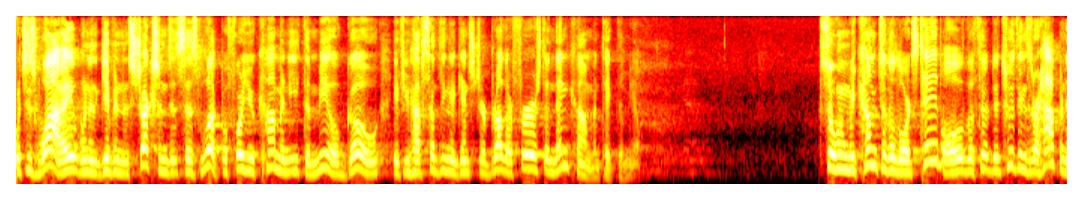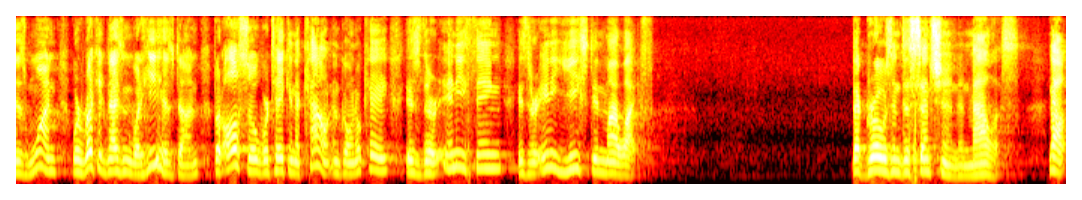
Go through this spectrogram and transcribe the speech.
Which is why, when given instructions, it says, Look, before you come and eat the meal, go if you have something against your brother first, and then come and take the meal. So when we come to the Lord's table, the, th- the two things that are happening is one, we're recognizing what He has done, but also we're taking account and going, okay, is there anything, is there any yeast in my life that grows in dissension and malice? Now,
